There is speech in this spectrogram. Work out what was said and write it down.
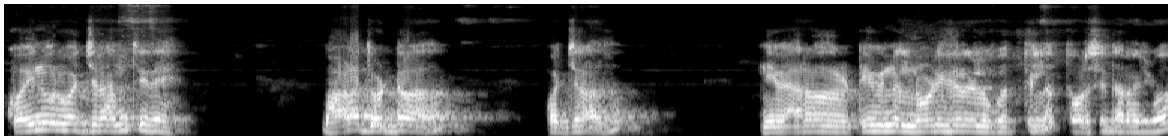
ಕೊಯ್ನೂರು ವಜ್ರ ಅಂತಿದೆ ಬಹಳ ದೊಡ್ಡ ವಜ್ರ ಅದು. ನೀವು ಯಾರೋ ಟಿವಿನಲ್ಲಿ ನೋಡಿದಿರೋ ಇಲ್ವೋ ಗೊತ್ತಿಲ್ಲ, ತೋರಿಸಿದಾರೋ ಇಲ್ವೋ?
